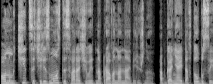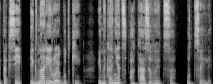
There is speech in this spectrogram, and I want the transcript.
Он мчится через мост и сворачивает направо на набережную, обгоняет автобусы и такси, игнорируя гудки, и, наконец, оказывается у цели.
